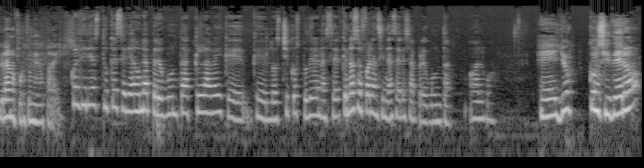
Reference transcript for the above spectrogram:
gran oportunidad para ellos. ¿Cuál dirías tú que sería una pregunta clave que, que los chicos pudieran hacer, que no se fueran sin hacer esa pregunta o algo? Eh, yo considero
